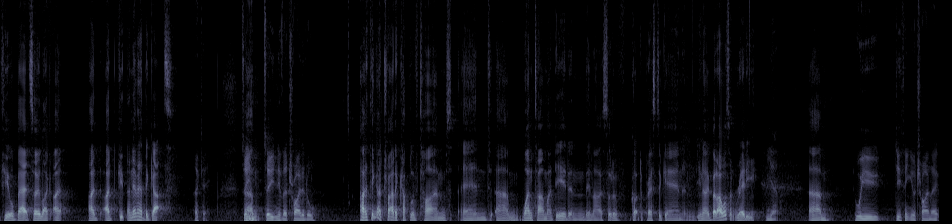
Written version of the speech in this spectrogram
feel bad. So like I, I'd, I'd get, I never had the guts. Okay. So you, Um, so you never tried it all. I think I tried a couple of times, and um, one time I did, and then I sort of got depressed again, and you know, but I wasn't ready. Yeah. Um, Were you? Do you think you were trying to?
